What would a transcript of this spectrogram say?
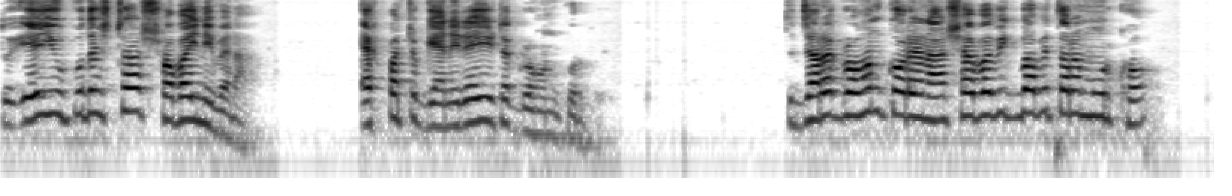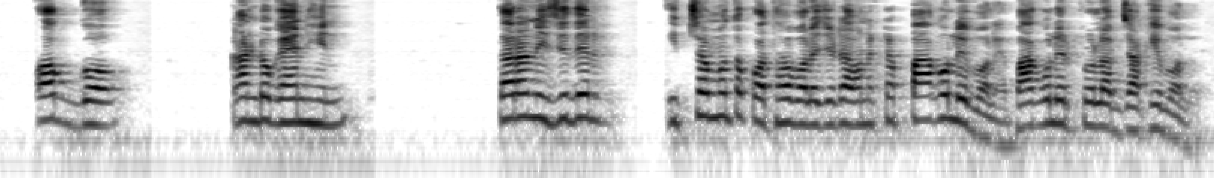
তো এই উপদেশটা সবাই নেবে না। একমাত্র জ্ঞানীরাই এটা গ্রহণ করবে। তো যারা গ্রহণ করে না, স্বাভাবিকভাবে তারা মূর্খ, অজ্ঞ, কাণ্ডজ্ঞানহীন। তারা নিজেদের ইচ্ছা মতো কথা বলে, যেটা অনেকটা পাগলে বলে, পাগলের প্রলাপ যাকে বলে।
